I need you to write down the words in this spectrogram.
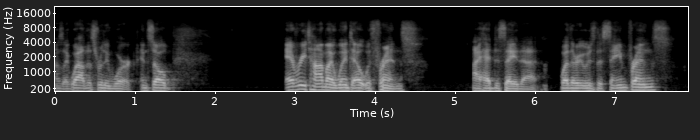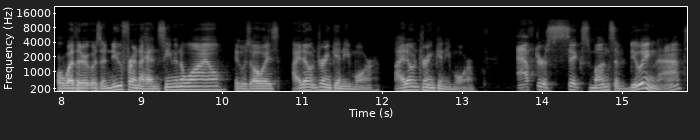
I was like, wow, this really worked. And so every time I went out with friends, I had to say that, whether it was the same friends or whether it was a new friend I hadn't seen in a while, it was always, I don't drink anymore. I don't drink anymore. After six months of doing that,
